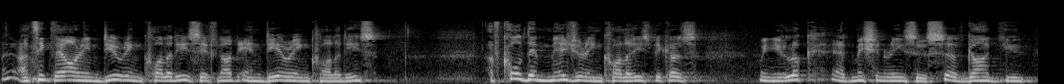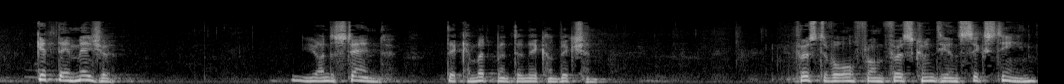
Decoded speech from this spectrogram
I think they are enduring qualities, if not endearing qualities. I've called them measuring qualities because when you look at missionaries who serve God, you get their measure. You understand their commitment and their conviction. First of all, from 1 Corinthians 16,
